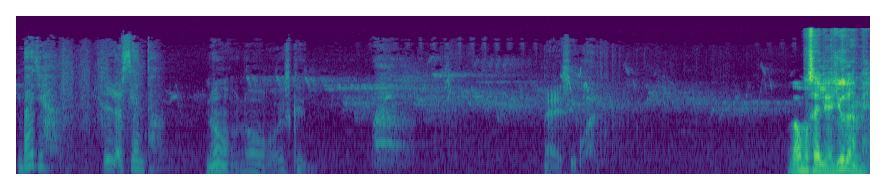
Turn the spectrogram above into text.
Vaya, lo siento. No, no, es que... Es igual. Vamos, Eli, ayúdame.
